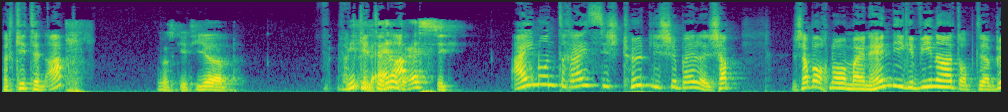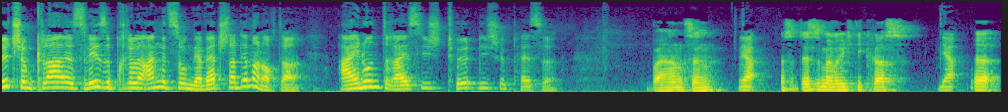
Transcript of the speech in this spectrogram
Was geht denn ab? Was geht hier ab? Was Wie viel? 31? Ab? 31 tödliche Bälle. Ich habe ich hab auch noch mein Handy gewienert, ob der Bildschirm klar ist, Lesebrille angezogen, der Wert stand immer noch da. 31 tödliche Pässe. Wahnsinn. Ja. Also das ist mal richtig krass. Ja. ja.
